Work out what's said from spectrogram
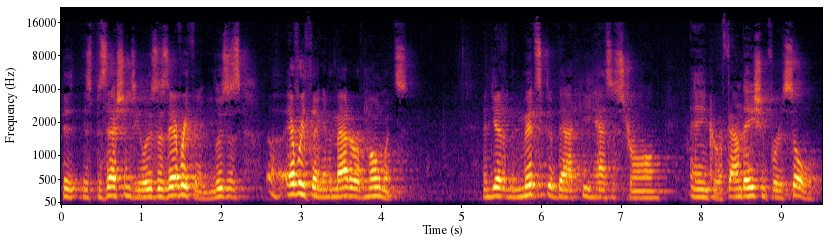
his, his possessions, he loses everything. He loses uh, everything in a matter of moments. And yet, in the midst of that, he has a strong anchor, a foundation for his soul.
